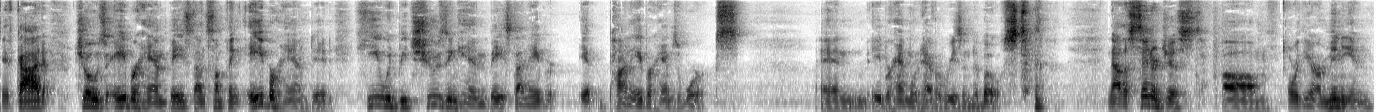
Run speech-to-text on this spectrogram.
If God chose Abraham based on something Abraham did, he would be choosing him based on upon Abraham's works. And Abraham would have a reason to boast. now, the synergist, um, or the Arminian,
